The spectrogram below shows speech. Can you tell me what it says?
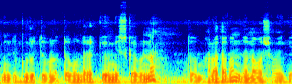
কিন্তু গুরুত্বপূর্ণ। তো বন্ধুরা কেউ মিস করবেন না। তো ভালো থাকুন, ধন্যবাদ সবাইকে।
